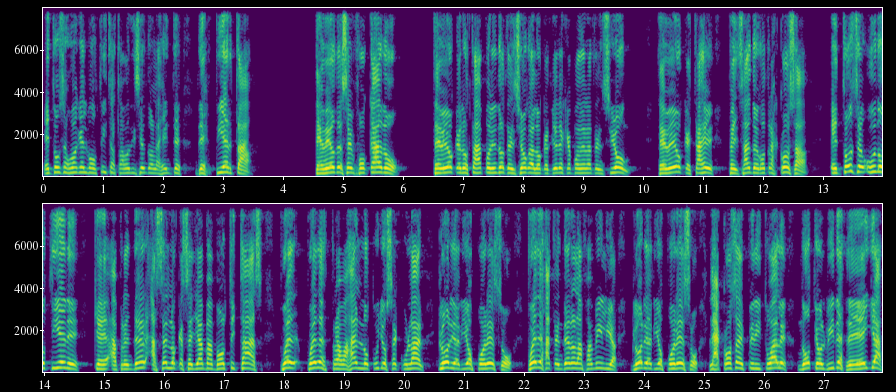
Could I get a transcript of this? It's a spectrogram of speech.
Entonces Juan el Bautista estaba diciendo a la gente, despierta, te veo desenfocado, te veo que no estás poniendo atención a lo que tienes que poner atención, te veo que estás eh, pensando en otras cosas. Entonces uno tiene que aprender a hacer lo que se llama multitask. Puedes, trabajar lo tuyo secular gloria a Dios por eso. Puedes atender a la familia, gloria a Dios por eso. Las cosas espirituales, no te olvides de ella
